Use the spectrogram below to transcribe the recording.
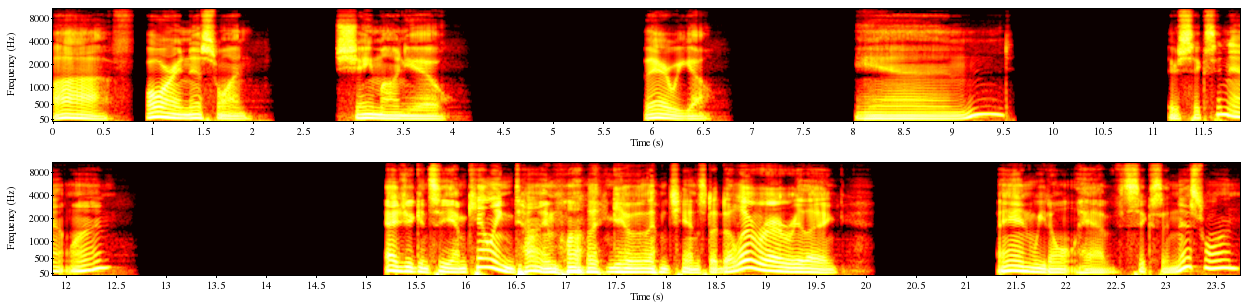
Ah, four in this one. Shame on you. There we go. And there's six in that one. As you can see, I'm killing time while I give them a chance to deliver everything. And we don't have six in this one.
